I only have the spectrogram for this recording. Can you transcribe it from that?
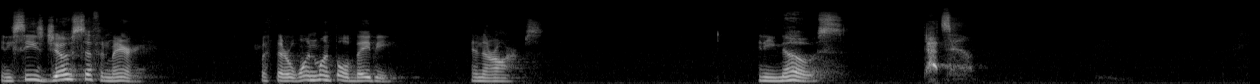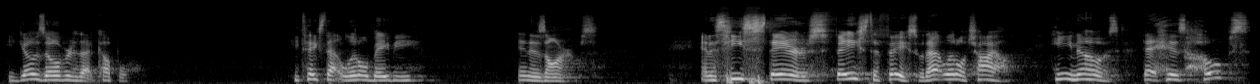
And he sees Joseph and Mary with their one month old baby in their arms. And he knows that's him. He goes over to that couple. He takes that little baby in his arms. And as he stares face to face with that little child, he knows that his hopes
